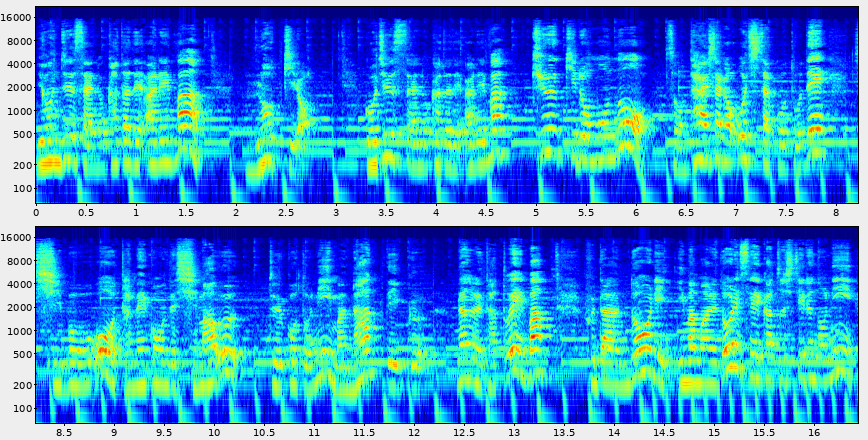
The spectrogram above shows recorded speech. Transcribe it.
40歳の方であれば6キロ。50歳の方であれば9キロものその代謝が落ちたことで脂肪を溜め込んでしまうということに今なっていく。なので例えば普段通り今まで通り生活しているのに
